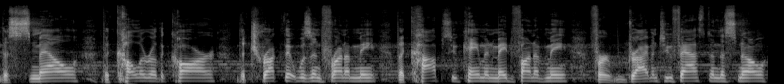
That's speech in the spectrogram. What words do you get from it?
the smell, the color of the car, the truck that was in front of me, the cops who came and made fun of me for driving too fast in the snow.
